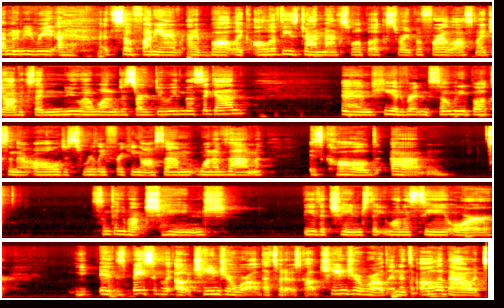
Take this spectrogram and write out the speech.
I'm going to be read. I, it's so funny. I, I bought like all of these John Maxwell books right before I lost my job because I knew I wanted to start doing this again. And he had written so many books, and they're all just really freaking awesome. One of them is called um, something about change. Be the change that you want to see, or it's basically oh, change your world. That's what it was called. Change your world, and it's all mm-hmm. about.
